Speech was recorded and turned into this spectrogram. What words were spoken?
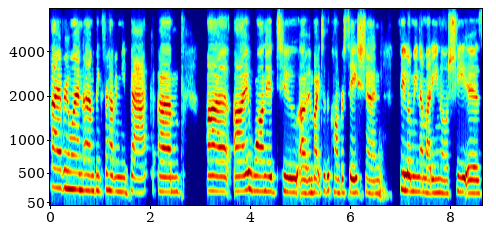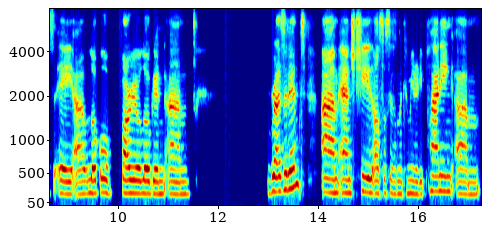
Hi, everyone. Um, thanks for having me back. Um, uh, I wanted to uh, invite to the conversation Filomena Marino. She is a uh, local Barrio Logan um, resident, um, and she also sits on the community planning um,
